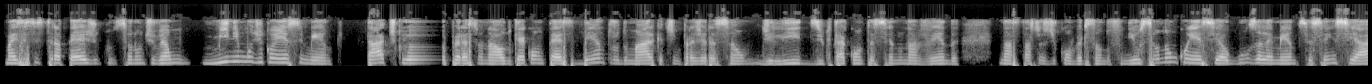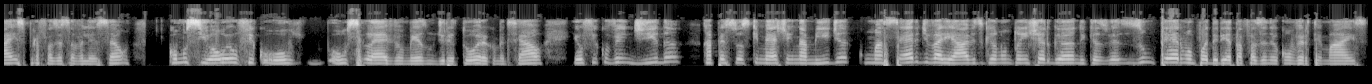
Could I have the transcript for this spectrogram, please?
mas esse estratégico, se eu não tiver um mínimo de conhecimento tático e operacional do que acontece dentro do marketing para geração de leads e o que está acontecendo na venda, nas taxas de conversão do funil, se eu não conhecer alguns elementos essenciais para fazer essa avaliação, como CEO eu fico, ou, ou se level mesmo, diretora comercial, eu fico vendida a pessoas que mexem na mídia com uma série de variáveis que eu não estou enxergando e que às vezes um termo poderia estar tá fazendo eu converter mais,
